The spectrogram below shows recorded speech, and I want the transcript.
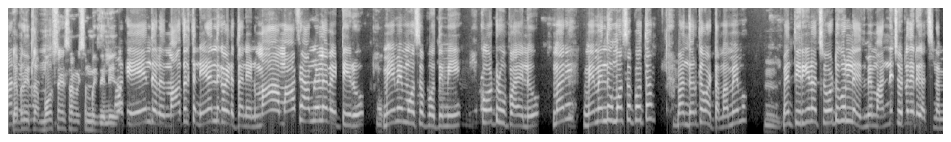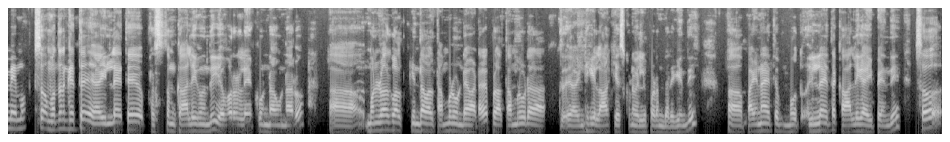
లేకపోతే ఇట్లా మోసం చేసిన విషయం మీకు తెలియదు? నాకు ఏం తెలియదు. మా తెలిస్తే నేను ఎందుకు పెడతా నేను? మా మా ఫ్యామిలీలో పెట్టిరు. మేమే మోసపోతుంది కోటి రూపాయలు? మరి మేమెందుకు మోసపోతాం? మనం దొరకబట్టమా మేము? మేము తిరిగిన చోటు కూడా లేదు. మేము అన్ని చోట్ల తిరిగి వచ్చినాం మేము. సో మొత్తానికైతే ఆ ఇల్లు అయితే ప్రస్తుతం ఖాళీగా ఉంది. ఎవరు లేకుండా ఉన్నారు. ఆ మొన్న వరకు వాళ్ళ కింద వాళ్ళ తమ్ముడు ఉండేవాట. ఇప్పుడు వాళ్ళ తమ్ముడు కూడా ఆ, ఇంటికి లాక్ చేసుకుని వెళ్ళిపోవడం జరిగింది. ఆ, పైన అయితే ఇల్లు అయితే ఖాళీగా అయిపోయింది. సో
